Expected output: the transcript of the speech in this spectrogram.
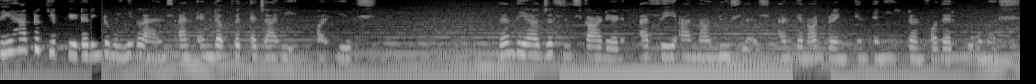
They have to keep catering to many clients and end up with HIV or AIDS. Then they are just discarded as they are now useless and cannot bring in any return for their owners.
